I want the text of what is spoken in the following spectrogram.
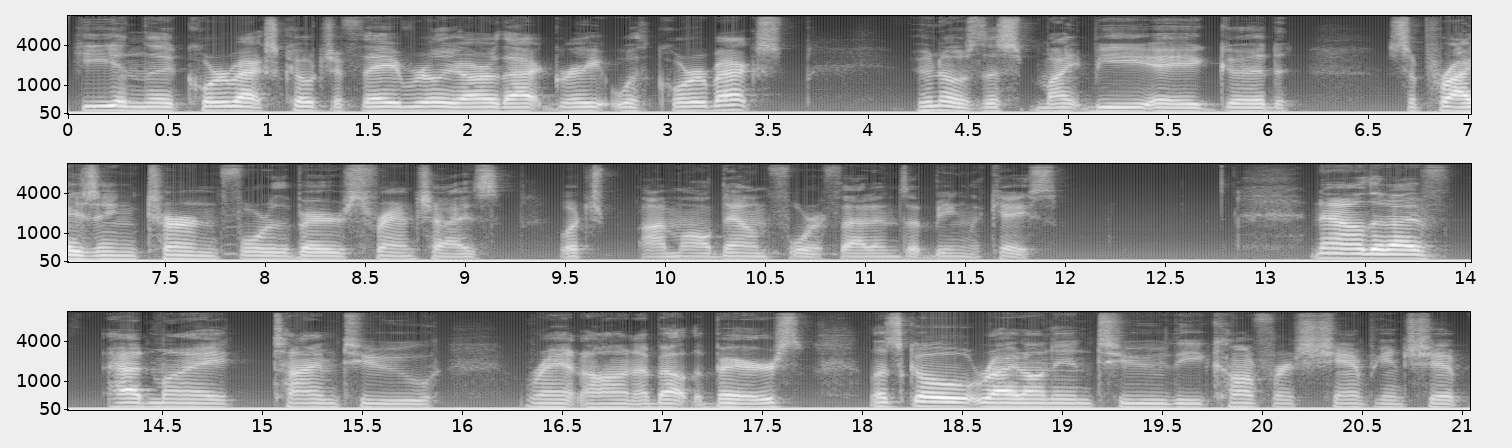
he and the quarterbacks coach, if they really are that great with quarterbacks, who knows? This might be a good surprising turn for the Bears franchise, which I'm all down for if that ends up being the case. Now that I've had my time to rant on about the Bears. Let's go right on into the conference championship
